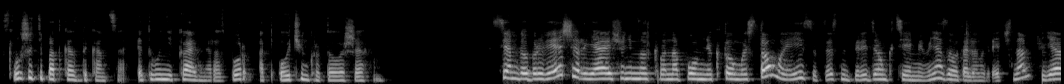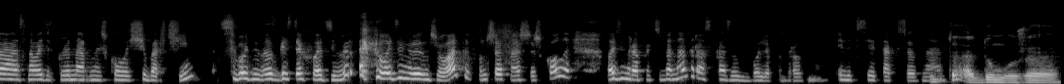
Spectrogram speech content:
Слушайте подкаст до конца. Это уникальный разбор от очень крутого шефа. Всем добрый вечер. Я еще немножко напомню, кто мы, что мы, и, соответственно, перейдем к теме. Меня зовут Алена Гречна. Я основатель кулинарной школы «Щиборчи». Сегодня у нас в гостях Владимир, Владимир Инжеватов, он шеф нашей школы. Владимир, а про тебя надо рассказывать более подробно? Или все и так все знают? Да, думаю, уже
